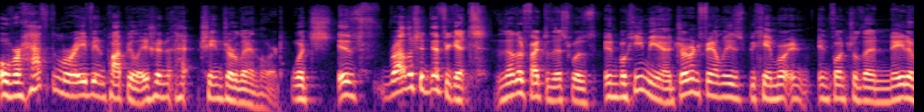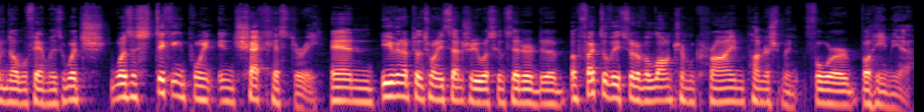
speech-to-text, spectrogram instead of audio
over half the Moravian population changed their landlord, which is rather significant. Another effect of this was in Bohemia, German families became more in- influential than native noble families, which was a sticking point in Czech history, and even up to the 20th century was considered a, effectively sort of a long-term crime punishment for Bohemia.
